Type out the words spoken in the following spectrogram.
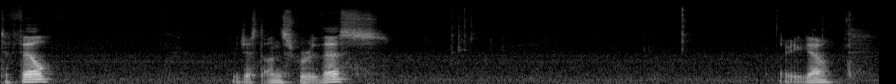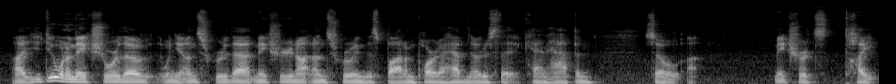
to fill, you just unscrew this. There you go. Uh, you do want to make sure though, when you unscrew that, make sure you're not unscrewing this bottom part. I have noticed that it can happen. So uh, make sure it's tight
